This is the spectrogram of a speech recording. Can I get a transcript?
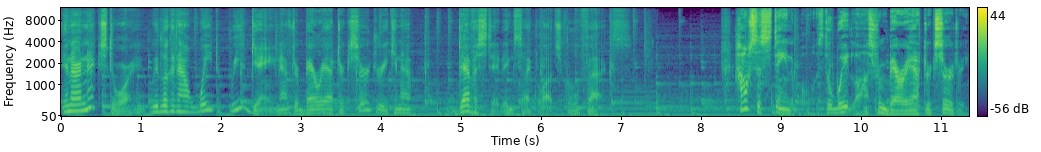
In our next story, we look at how weight regain after bariatric surgery can have devastating psychological effects. How sustainable is the weight loss from bariatric surgery?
